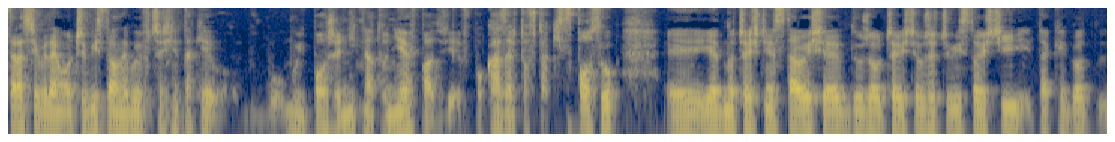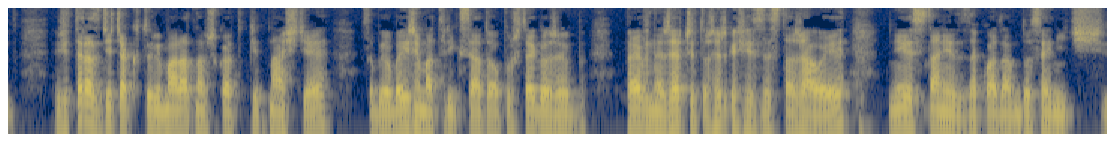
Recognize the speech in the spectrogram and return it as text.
teraz się wydają oczywiste, one były wcześniej takie mój Boże, nikt na to nie wpadł, pokazać to w taki sposób, y, jednocześnie stały się dużą częścią rzeczywistości takiego, teraz dzieciak, który ma lat na przykład 15, sobie obejrzy Matrixa, to oprócz tego, że pewne rzeczy troszeczkę się zestarzały, nie jest w stanie, zakładam, docenić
